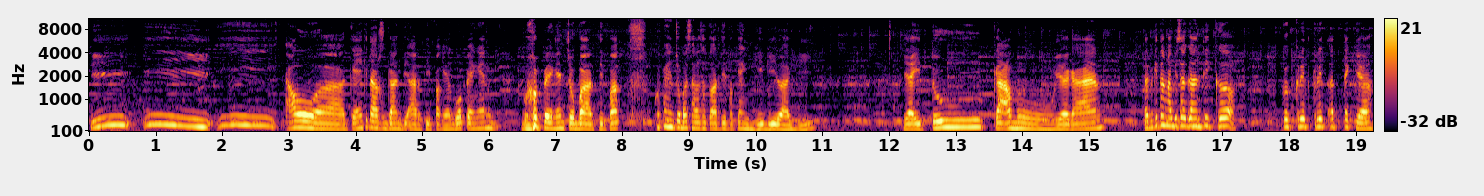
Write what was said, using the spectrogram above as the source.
Ih. Ih. Ih. Oh kayaknya kita harus ganti artifak ya. Gue pengen gue pengen coba artefak gue pengen coba salah satu artefak yang gigi lagi. Yaitu kamu ya kan? Tapi kita nggak bisa ganti ke ke crit crit attack ya.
